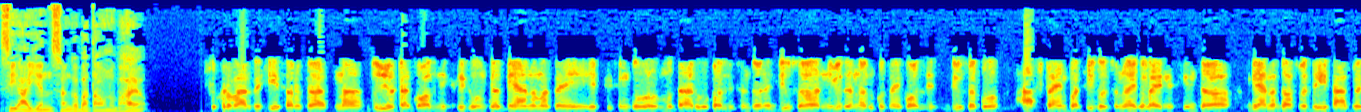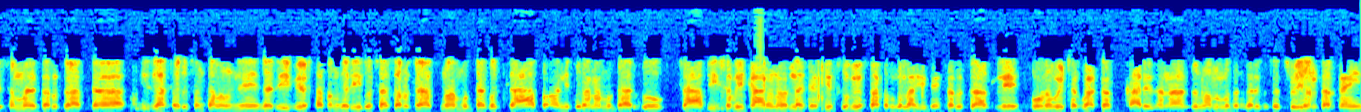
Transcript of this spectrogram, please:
सीआईएनसँग बताउनुभयो। शुक्रबारदेखि सर्वोच्चमा दुईवटा कल निस्केको हुन्छ। बिहानमा चाहिँ एक किसिमको मुद्दाहरूको कल निस्किन्छ भने दिउँसो निवेदनहरूको चाहिँ कल दिउँसोको हाफ टाइम पछिको सुनवाईको लागि निस्किन्छ। बिहान दस बजेदेखि पाँच बजीसम्म सर्वोच्चका इजलासहरू सञ्चालन हुने गरी व्यवस्थापन गरिएको छ। सर्वोच्चमा मुद्दाको चाप अनि पुराना मुद्दाहरूको चाप यी सबै कारणहरूलाई चाहिँ त्यसको व्यवस्थापनको लागि चाहिँ सर्वोच्चले पूर्ण बैठकबाट कार्ययोजना जुन अनुमोदन गरेको छ सोही अनुसार चाहिँ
